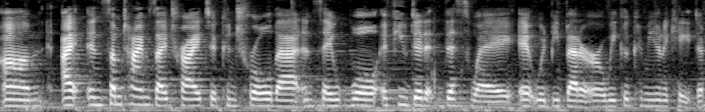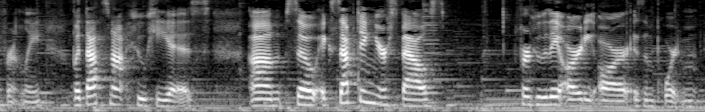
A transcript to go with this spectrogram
um, I and sometimes I try to control that and say, well, if you did it this way, it would be better, or we could communicate differently. But that's not who he is. Um, so accepting your spouse for who they already are is important.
